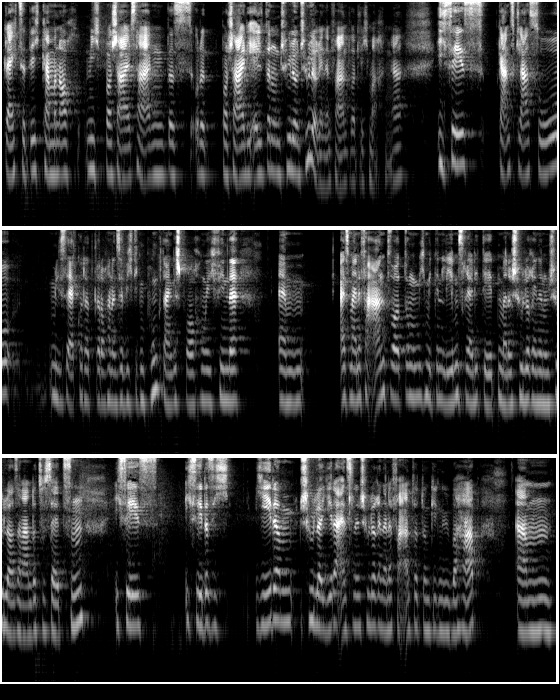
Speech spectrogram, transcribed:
Gleichzeitig kann man auch nicht pauschal sagen, dass oder pauschal die Eltern und Schüler und Schülerinnen verantwortlich machen. Ja. Ich sehe es ganz klar so, Melissa Erkurt hat gerade auch einen sehr wichtigen Punkt angesprochen, ich finde, ähm, als meine Verantwortung, mich mit den Lebensrealitäten meiner Schülerinnen und Schüler auseinanderzusetzen. Ich sehe es, ich sehe, dass ich jedem Schüler, jeder einzelnen Schülerin eine Verantwortung gegenüber habe. Ähm,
